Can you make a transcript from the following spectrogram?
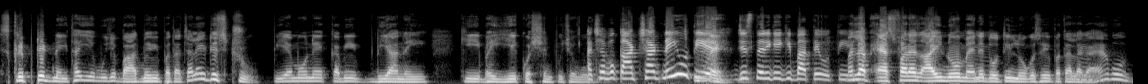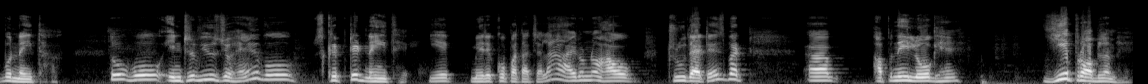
स्क्रिप्टेड नहीं था ये मुझे बाद में भी पता चला इट इज़ ट्रू पीएमओ ने कभी दिया नहीं कि भाई ये क्वेश्चन पूछो वो अच्छा वो काट छाट नहीं होती है नहीं, जिस तरीके की बातें होती हैं। मतलब as far as I know मैंने दो तीन लोगों से भी पता लगाया वो वो नहीं था। तो वो इंटरव्यूज़ जो हैं वो स्क्रिप्टेड नहीं थे। ये मेरे को पता चला। I don't know how true that is but अपने ही लोग हैं। ये प्रॉब्लम है।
